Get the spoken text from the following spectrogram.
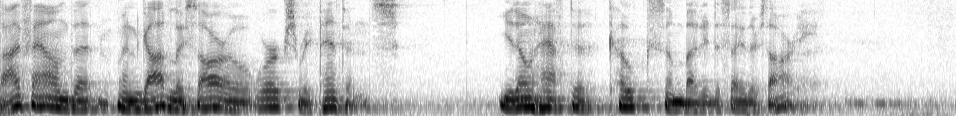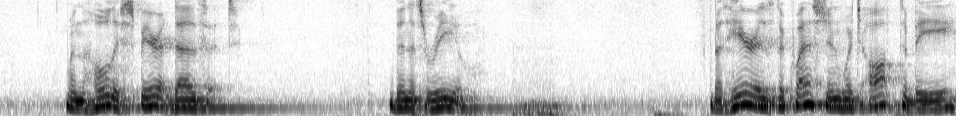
I found that when godly sorrow works repentance, you don't have to coax somebody to say they're sorry. When the Holy Spirit does it, then it's real. But here is the question which ought to be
